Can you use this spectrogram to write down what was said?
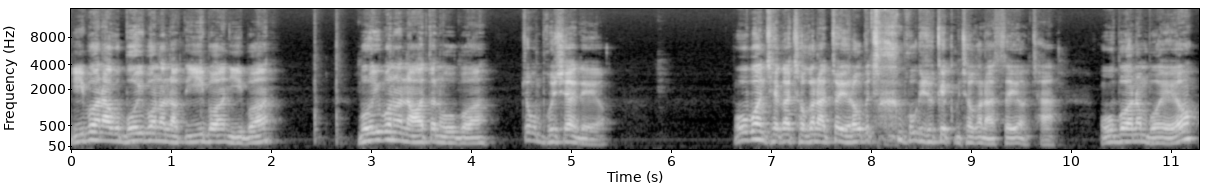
2번하고 모의 번호 나왔던 2번, 2번 모의 번호 나왔던 5번 조금 보셔야 돼요. 5번 제가 적어놨죠. 여러분 참 보기 좋게끔 적어놨어요. 자, 5번은 뭐예요?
